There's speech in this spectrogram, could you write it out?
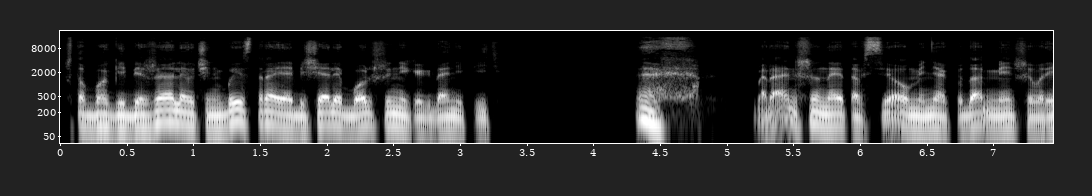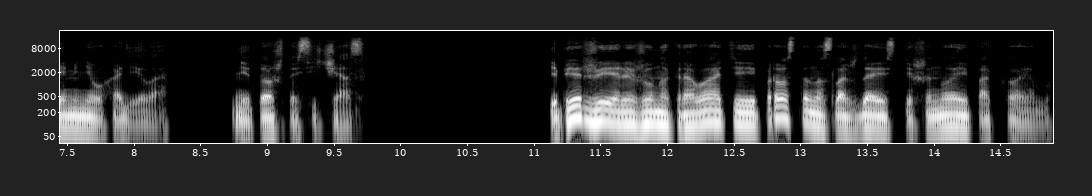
что боги бежали очень быстро и обещали больше никогда не пить. Эх, раньше на это все у меня куда меньше времени уходило. Не то, что сейчас. Теперь же я лежу на кровати и просто наслаждаюсь тишиной и покоем.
